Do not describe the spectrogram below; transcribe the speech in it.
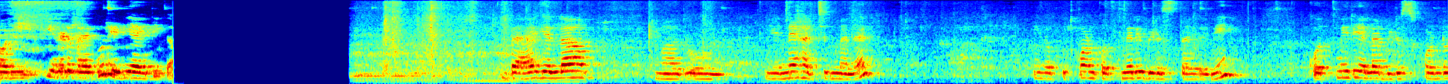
ನೋಡಿ, ಎರಡು ಬ್ಯಾಗು ರೆಡಿ ಆಯ್ತು ಎಲ್ಲ ಅದು ಎಣ್ಣೆ ಹಚ್ಚಿದ ಮೇಲೆ ಈಗ ಕುತ್ಕೊಂಡು ಕೊತ್ತಂಬರಿ ಬಿಡಿಸ್ತಾ ಇದ್ದೀನಿ. ಕೊತ್ತಂಬರಿ ಎಲ್ಲ ಬಿಡಿಸ್ಕೊಂಡು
